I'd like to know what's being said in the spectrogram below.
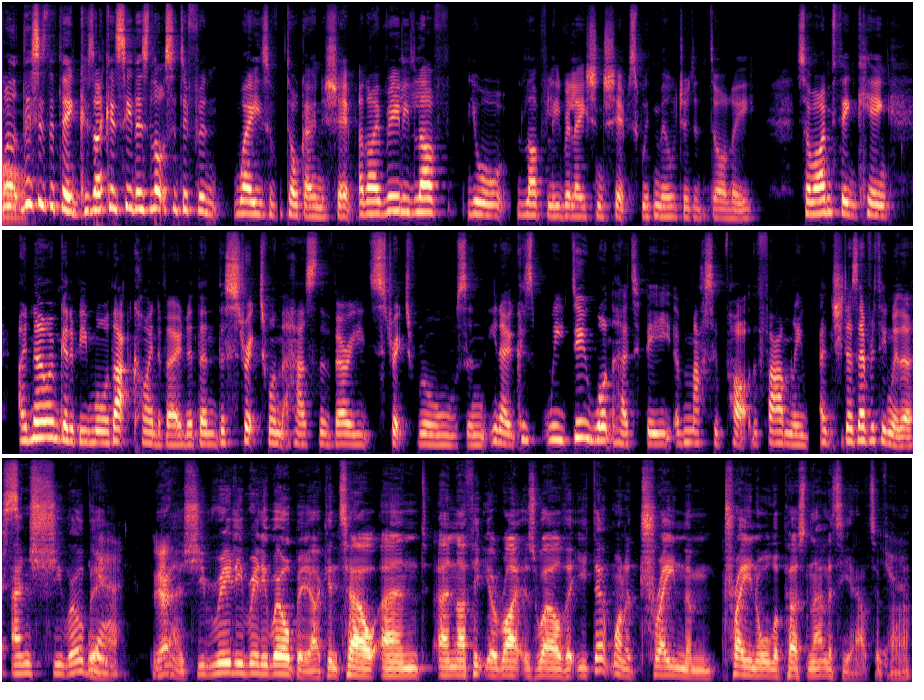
Well, this is the thing because I can see there's lots of different ways of dog ownership, and I really love your lovely relationships with Mildred and Dolly. So I'm thinking, I know I'm going to be more that kind of owner than the strict one that has the very strict rules, and you know, because we do want her to be a massive part of the family, and she does everything with us. and she will be. yeah, Yeah. she really, really will be. I can tell, and and I think you're right as well that you don't want to train them, train all the personality out of Yeah. her,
